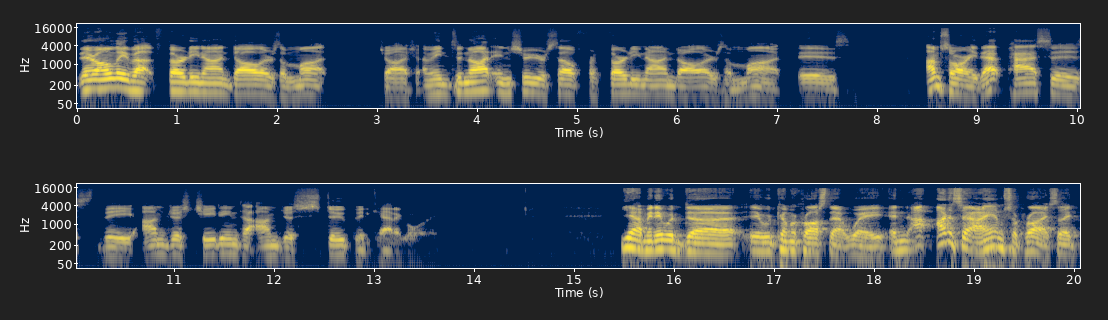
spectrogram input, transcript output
They're only about $39 a month, Josh. I mean, to not insure yourself for $39 a month is I'm sorry, that passes the I'm just cheating to I'm just stupid category. Yeah, I mean it would uh it would come across that way. And I, honestly, I am surprised. Like,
